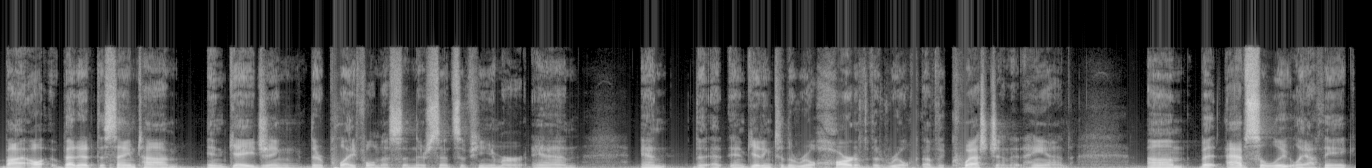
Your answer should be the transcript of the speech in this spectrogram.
By all, but at the same time engaging their playfulness and their sense of humor and and the and getting to the real heart of the real of the question at hand. Um, but absolutely, I think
